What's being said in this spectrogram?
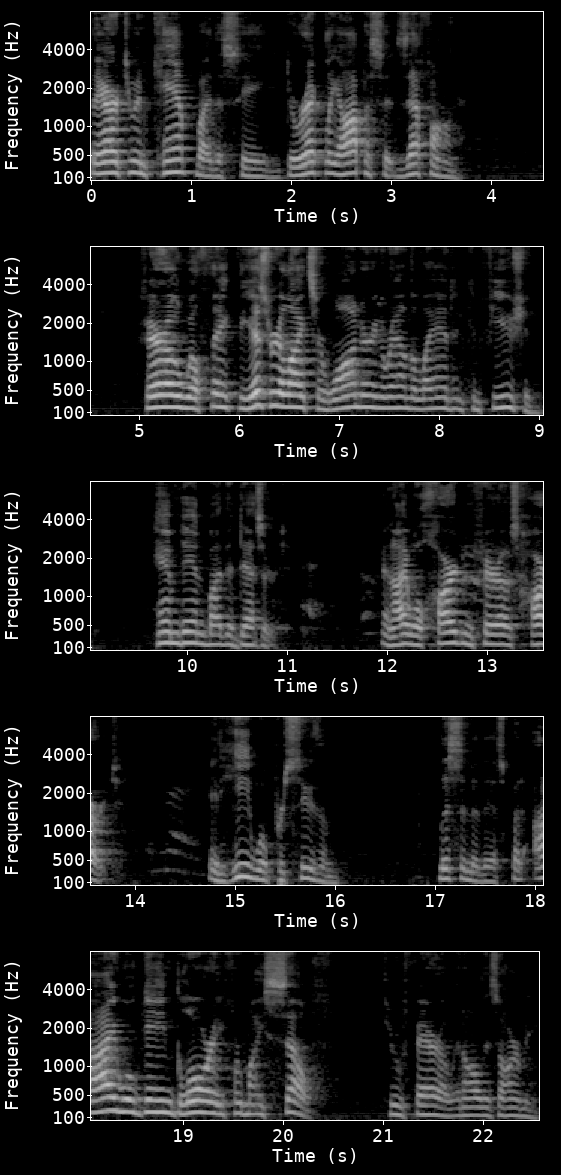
They are to encamp by the sea, directly opposite Zephon. Pharaoh will think the Israelites are wandering around the land in confusion, hemmed in by the desert. And I will harden Pharaoh's heart, and he will pursue them. Listen to this. But I will gain glory for myself through Pharaoh and all his army.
